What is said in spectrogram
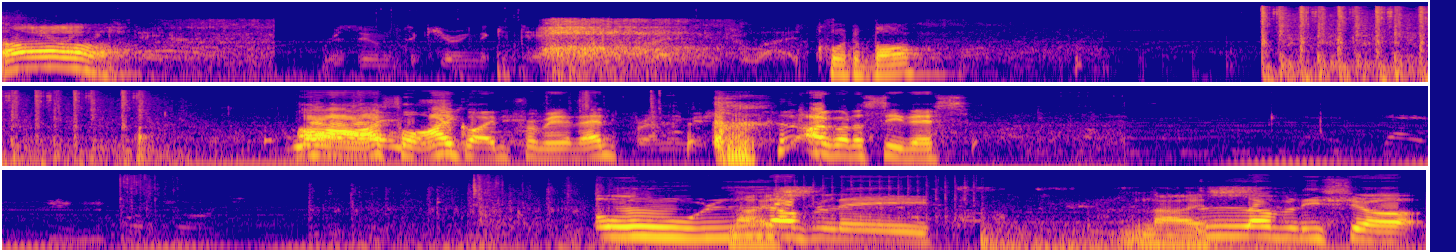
Oh, Resume securing the container once the threat is neutralized. quarter ball. Oh, I thought I got him for a minute then. I gotta see this. Oh, Nice. lovely. Nice. Lovely shot.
